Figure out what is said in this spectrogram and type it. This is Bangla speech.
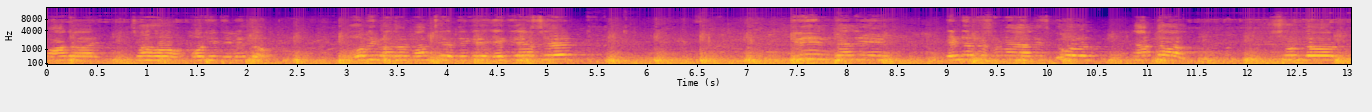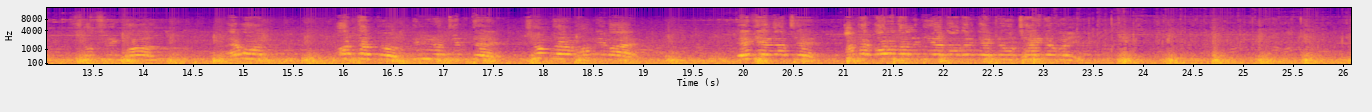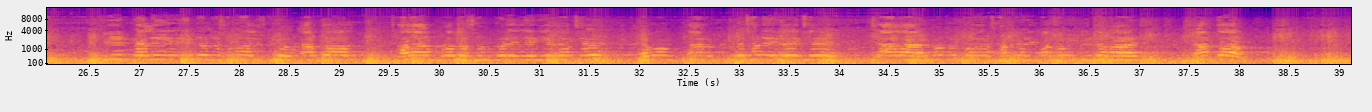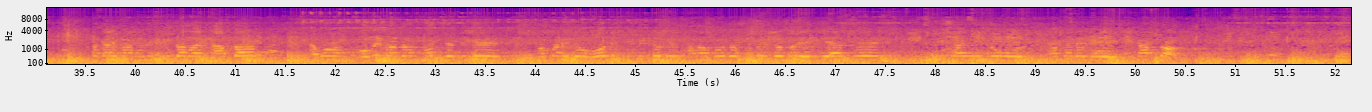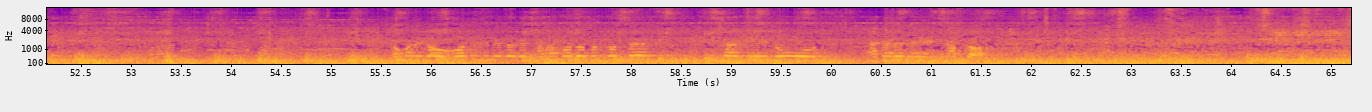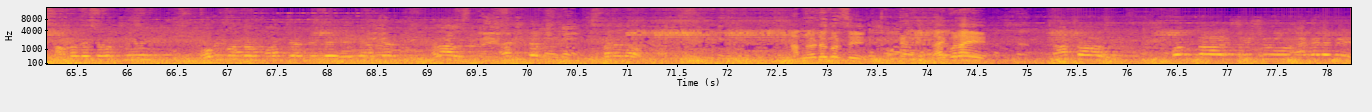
মহোদয় সহ অতিথিবৃন্দ। অভিবাদন মঞ্চের দিকে এগিয়ে আসেন গ্রিন ভ্যালি ইন্টারন্যাশনাল স্কুল কাপদল সুন্দর সুশৃঙ্খল এবং অত্যন্ত দৃঢ় চিত্তে সুন্দর ভঙ্গিমায় এগিয়ে যাচ্ছে। আমরা করতালি দিয়ে তাদেরকে একটু উৎসাহিত করি। গ্রিন ভ্যালি ইন্টারন্যাশনাল স্কুল কাপদল সালাম করে এগিয়ে যাচ্ছে এবং তার পেছনে রয়েছে চালা নতুন সরকারি প্রাথমিক বিদ্যালয় কাপদল সরকারি প্রাথমিক বিদ্যালয় কাপদল এবং অভিবাদন মঞ্চের দিকে সম্মানিত অতিথিবৃন্দকে সালাম প্রদর্শনের জন্য এগিয়ে আছে ইসানি নূর একাডেমি কাপদল সম্মানিত সালাম প্রদর্শন করছে ইসানি নূর একাডেমি কাপদল আমরা দেখতে পাচ্ছি অভিবাদন মঞ্চের দিকে এগিয়ে দাও আমরা ওটা করছি তাই শিশু একাডেমি।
